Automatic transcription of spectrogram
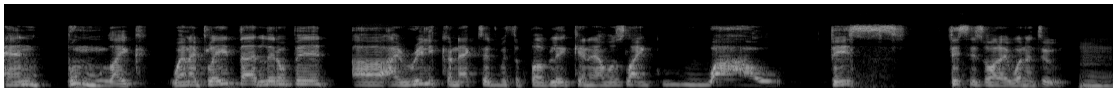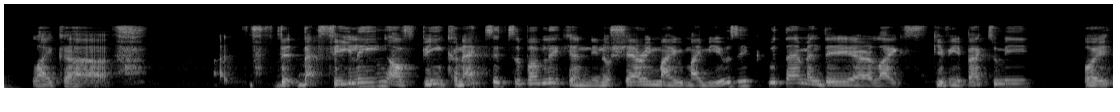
And boom like when i played that little bit uh, i really connected with the public and i was like wow this this is what i want to do. Mm. like uh, th- that feeling of being connected to the public and you know sharing my my music with them and they are like giving it back to me Oy.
